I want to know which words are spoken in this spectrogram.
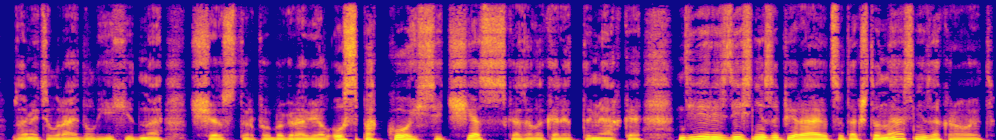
— заметил Райдл ехидно. Честер побагровел. «Успокойся, Чес», — сказала Калетта мягко. «Двери здесь не запираются, так что нас не закроют».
